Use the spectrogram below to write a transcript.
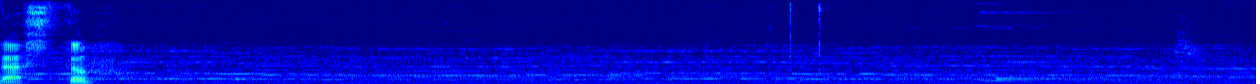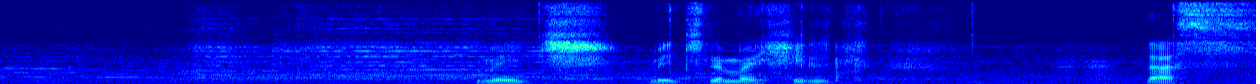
Last two. Mage. Mage na may shield. Last.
